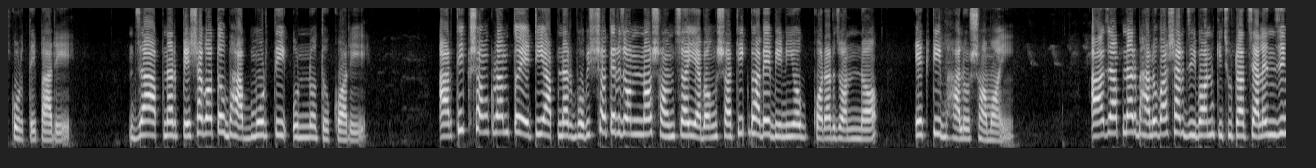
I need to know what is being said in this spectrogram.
করতে পারে, যা আপনার পেশাগত ভাবমূর্তি উন্নত করে। আর্থিক সংক্রান্ত এটি আপনার ভবিষ্যতের জন্য সঞ্চয় এবং সঠিকভাবে বিনিয়োগ করার জন্য একটি ভালো সময়। আজ আপনার ভালোবাসার জীবন কিছুটা চ্যালেঞ্জিং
